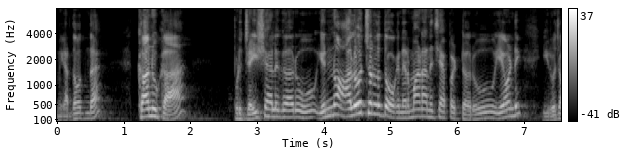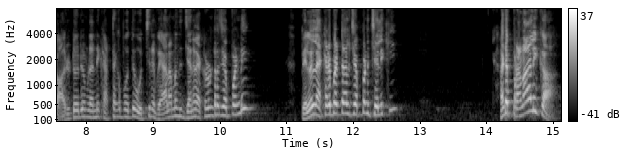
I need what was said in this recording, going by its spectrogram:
మీకు అర్థమవుతుందా? కనుక ఇప్పుడు జైశాలు గారు ఎన్నో ఆలోచనలతో ఒక నిర్మాణాన్ని చేపట్టారు. ఏమండి? ఈరోజు ఆడిటోరియంలు అన్నీ కట్టకపోతే వచ్చిన వేల మంది జనం ఎక్కడుంటారు చెప్పండి? పిల్లలు ఎక్కడ పెట్టాలి చెప్పండి చలికి? అంటే ప్రణాళిక.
